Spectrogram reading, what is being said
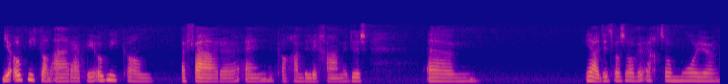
je ook niet kan aanraken, je ook niet kan ervaren en kan gaan belichamen. Dus um, ja, dit was alweer echt zo'n mooie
